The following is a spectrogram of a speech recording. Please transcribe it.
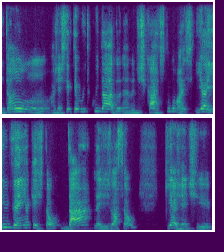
Então a gente tem que ter muito cuidado, né, no descarte e tudo mais. E aí vem a questão da legislação que a gente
